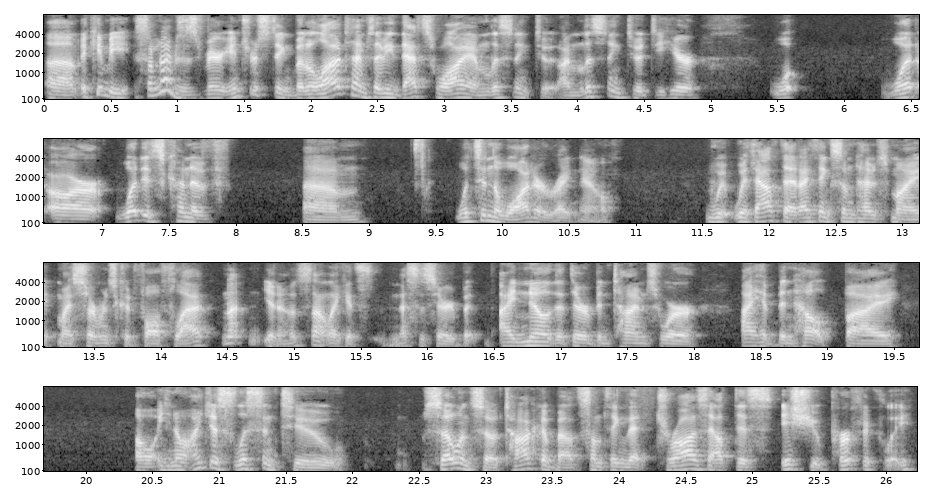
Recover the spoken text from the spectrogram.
Um, it can be sometimes it's very interesting, but a lot of times, I mean, that's why I'm listening to it. I'm listening to it to hear what what are what is kind of um, what's in the water right now w- without that i think sometimes my my sermons could fall flat not you know it's not like it's necessary but i know that there have been times where i have been helped by oh you know i just listened to so and so talk about something that draws out this issue perfectly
